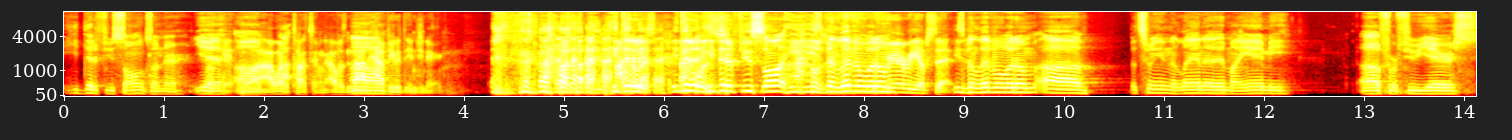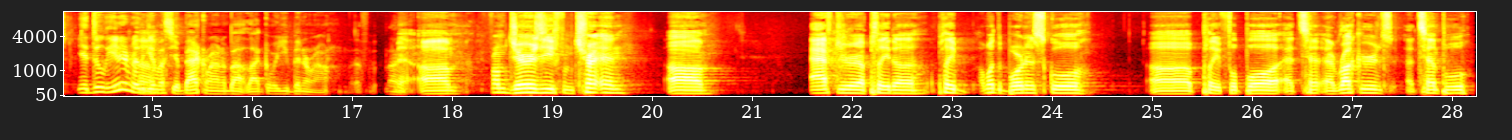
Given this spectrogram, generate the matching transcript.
He did a few songs on there. Yeah, Okay, well, um, I want to talk to him. I was not uh, happy with the engineering. He did a, he did a, he did a few songs. He, he's been living with him. Very upset. He's been living with him uh, between Atlanta and Miami uh, for a few years. Yeah, dude, you didn't really give us your background about like where you've been around. Like, Um, from Jersey, from Trenton. Um, after I played, uh, played, I went to boarding school. Uh, played football at Tem- at Rutgers, at Temple.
